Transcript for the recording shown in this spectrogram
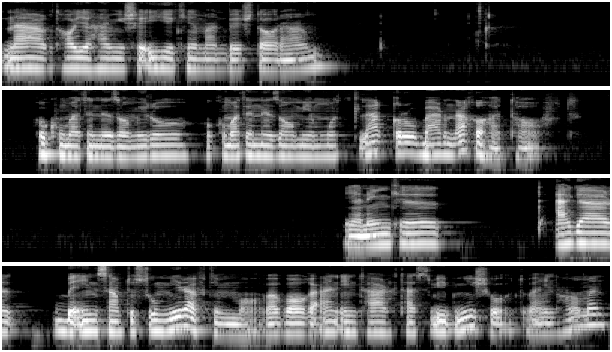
نقد های همیشه ایه که من بهش دارم حکومت نظامی رو حکومت نظامی مطلق رو بر نخواهد تافت. یعنی اینکه اگر به این سمت و سو می رفتیم ما و واقعا این طرح تصویب می شد و اینها من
